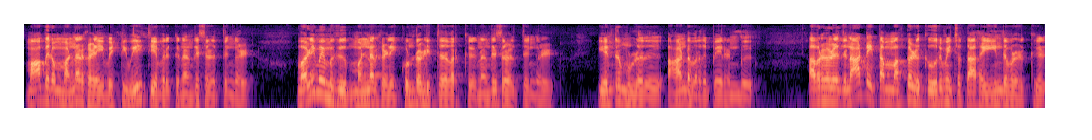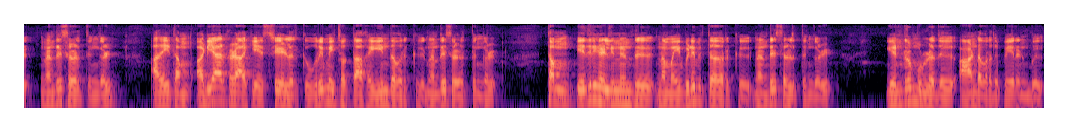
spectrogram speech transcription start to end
மாபெரும் மன்னர்களை வெட்டி வீழ்த்தியவருக்கு நன்றி செலுத்துங்கள். வலிமை மிகு மன்னர்களை கொன்றளித்தவர்க்கு நன்றி செலுத்துங்கள். என்றும் உள்ளது ஆண்டவரது பேரன்பு. அவர்களது நாட்டை தம் மக்களுக்கு உரிமை சொத்தாக ஈந்தவர்களுக்கு நன்றி செலுத்துங்கள். அதை தம் அடியார்களாகிய இஸ்ரேலருக்கு உரிமை சொத்தாக ஈந்தவருக்கு நன்றி செலுத்துங்கள். தம் எதிரிகளினின்று நம்மை விடுவித்ததற்கு நன்றி செலுத்துங்கள். என்றும் உள்ளது ஆண்டவரது பேரன்பு.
